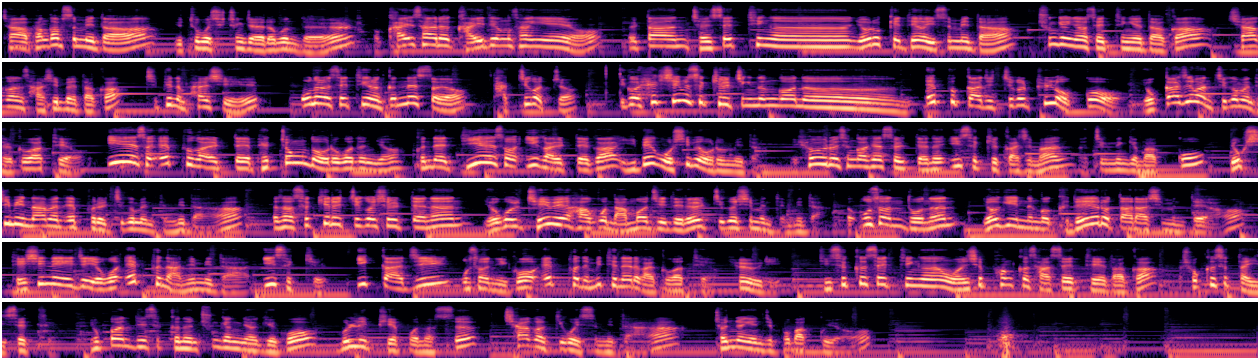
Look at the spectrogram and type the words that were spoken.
자 반갑습니다. 유튜브 시청자 여러분들. 어, 카이사르 가이드 영상이에요. 일단 제 세팅은 이렇게 되어 있습니다. 충격력 세팅에다가 치약은 40에다가 GP는 80 오늘 세팅을 끝냈어요. 다 찍었죠 이거 핵심 스킬 찍는 거는 F까지 찍을 필요 없고 요까지만 찍으면 될 것 같아요. E에서 F 갈 때 100 정도 오르거든요. 근데 D에서 E 갈 때가 250에 오릅니다. 효율을 생각했을 때는 이 스킬까지만 찍는 게 맞고 욕심이 나면 F를 찍으면 됩니다. 그래서 스킬을 찍으실 때는 요걸 제외하고 나머지들을 찍으시면 됩니다. 우선도는 여기 있는 거 그대로 따라 하시면 돼요. 대신에 이제 요거 F는 아닙니다. 이 스킬. E까지 우선이고 F는 밑에 내려갈 것 같아요. 효율이 디스크 세팅은 원시 펑크 4세트에다가 쇼크스타 2세트. 6번 디스크는 충격력이고 물리 피해 보너스 치약을 끼고 있습니다. 전용 엔진 뽑았고요.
